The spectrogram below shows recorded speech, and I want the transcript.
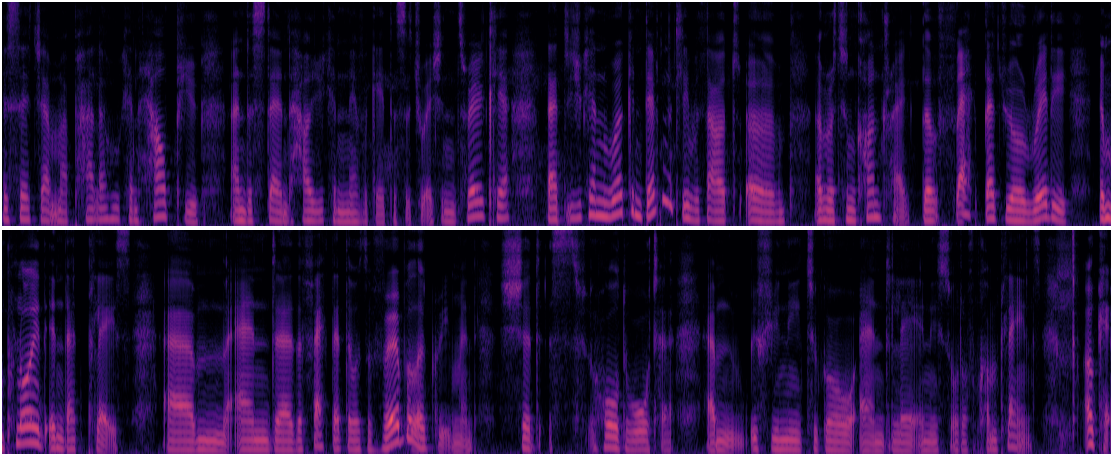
Lesetja Maphala, who can help you understand how you can navigate the situation. It's very clear that you can work indefinitely without um, a written contract. The fact that you're already employed in that place um, and uh, the fact that there was a verbal agreement should hold water um, if you need to go and lay any sort of complaints. Okay,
